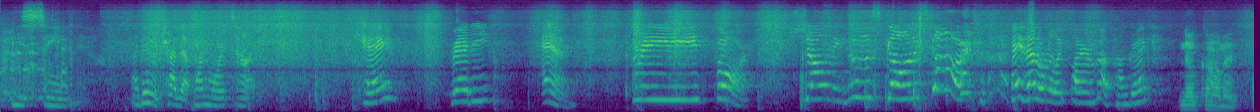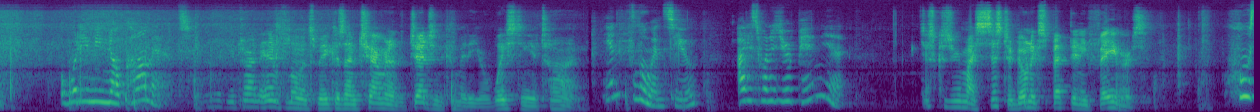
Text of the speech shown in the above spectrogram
Let me see now. I better try that one more time. Okay, ready, and three, four. Show me who's gonna score. Hey, that'll really fire him up, huh, Greg? No comment. What do you mean, no comment? If you're trying to influence me because I'm chairman of the judging committee, you're wasting your time. Influence you? I just wanted your opinion. Just because you're my sister, don't expect any favors. Who's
